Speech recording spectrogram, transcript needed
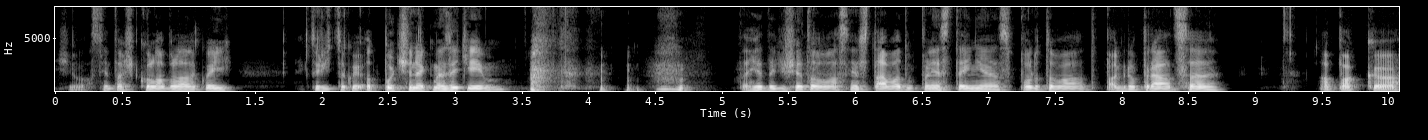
Že vlastně ta škola byla takový chci říct, takový odpočinek mezi tím. Takže teď už je to vlastně stávat úplně stejně, sportovat, pak do práce a pak eh,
